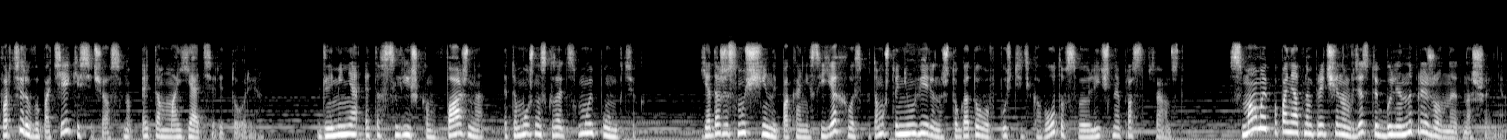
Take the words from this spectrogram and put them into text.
Квартиры в ипотеке сейчас, но это моя территория. Для меня это слишком важно, это можно сказать мой пунктик – я даже с мужчиной пока не съехалась, потому что не уверена, что готова впустить кого-то в свое личное пространство. С мамой по понятным причинам в детстве были напряженные отношения.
